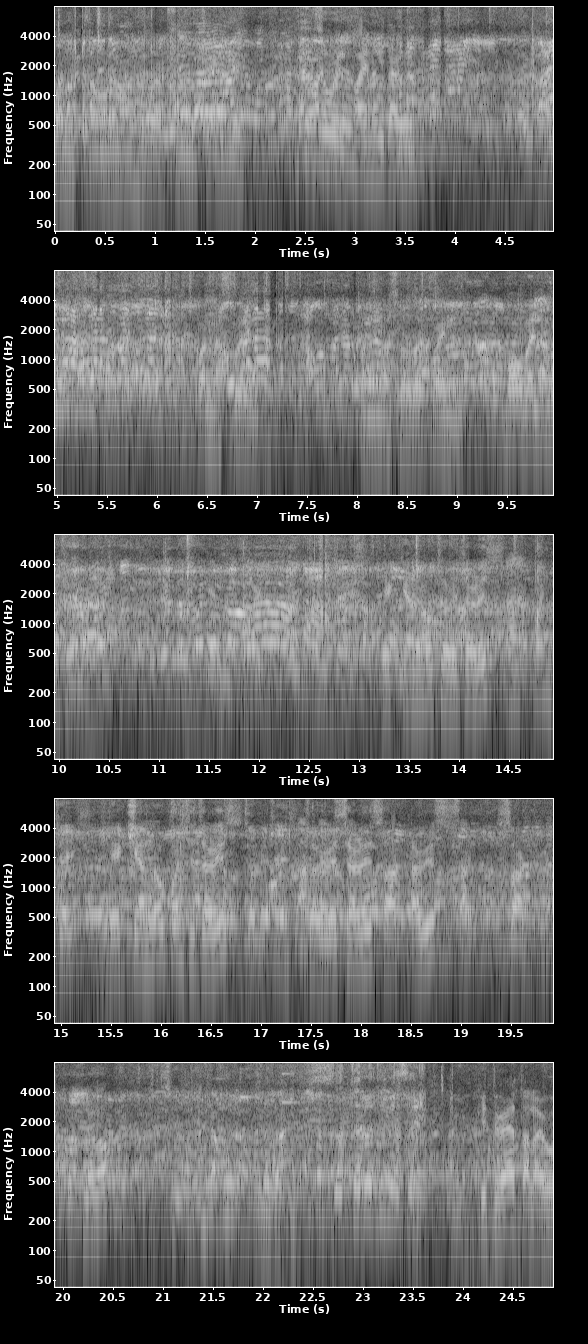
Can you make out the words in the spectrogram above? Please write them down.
पंचावन्न हजार किंमत सांगितली. कसं होईल? फायनल काय होईल? पन्नासपर्यंत पन्नास हजार फायनल मोबाईल नंबर सांगा. एक्क्याण्णव चव्वेचाळीस. पंचेचाळीस. एक्क्याण्णव पंचेचाळीस. चव्वेचाळीस अठ्ठावीस. साठ. कुठलं गाव? इंदापूर. किती वेळात आला हो?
